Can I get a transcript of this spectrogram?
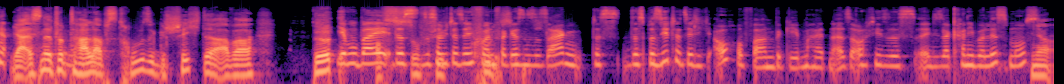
ja, ja ist eine total abstruse Geschichte, aber wird. Ja, wobei, das, so das habe ich tatsächlich vorhin vergessen zu sagen. Das, das basiert tatsächlich auch auf wahren Begebenheiten. Also auch dieses, äh, dieser Kannibalismus. Ja.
